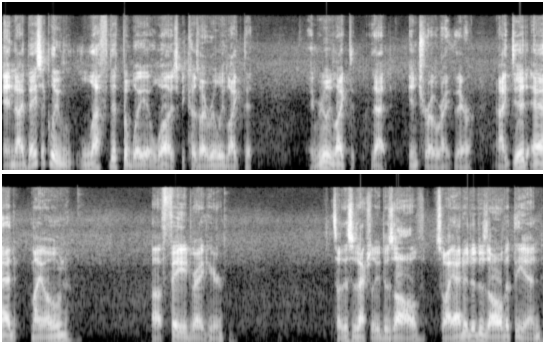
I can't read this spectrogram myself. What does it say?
And I basically left it the way it was because I really liked it. I really liked that intro right there. I did add my own uh, fade right here. So this is actually a dissolve. So I added a dissolve at the end.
